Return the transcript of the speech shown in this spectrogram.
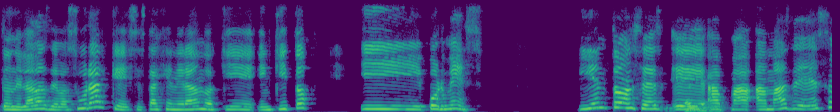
toneladas de basura que se está generando aquí en Quito y por mes. Y entonces, eh, a, más de eso,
